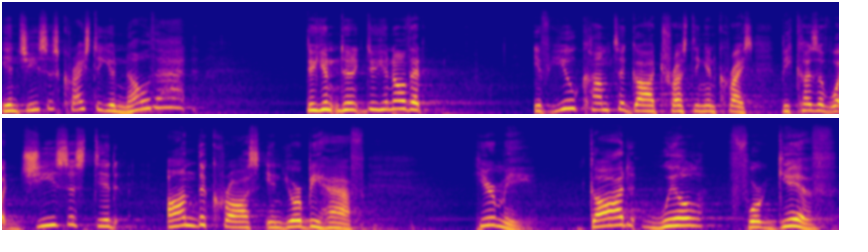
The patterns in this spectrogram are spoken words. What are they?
in Jesus Christ? Do you know that? Do you, do, do you know that if you come to God trusting in Christ because of what Jesus did on the cross in your behalf, hear me, God will forgive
